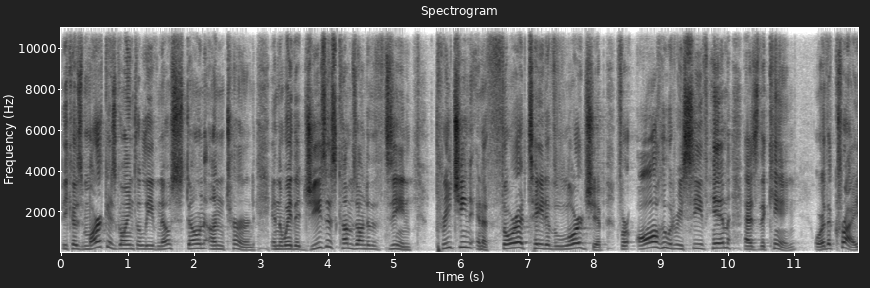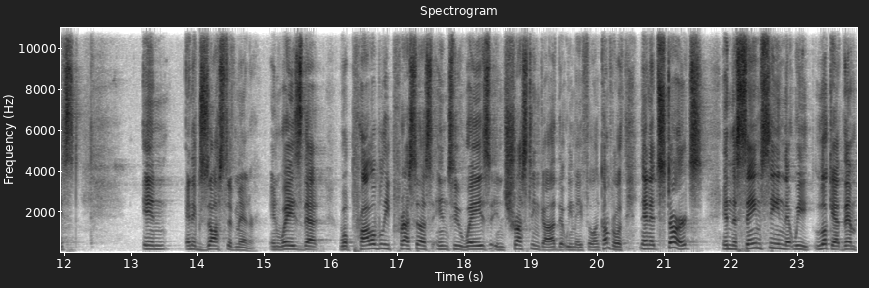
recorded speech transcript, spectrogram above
because Mark is going to leave no stone unturned in the way that Jesus comes onto the scene preaching an authoritative lordship for all who would receive him as the king or the Christ in an exhaustive manner, in ways that will probably press us into ways in trusting God that we may feel uncomfortable with. And it starts in the same scene that we look at them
